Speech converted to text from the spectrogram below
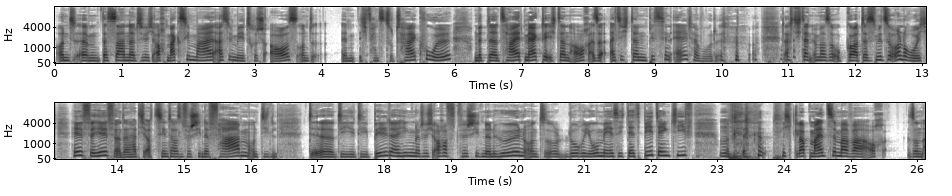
Und ähm, das sah natürlich auch maximal asymmetrisch aus und ähm, ich fand es total cool. Und mit der Zeit merkte ich dann auch, also als ich dann ein bisschen älter wurde, dachte ich dann immer so, oh Gott, das ist mir zu unruhig. Hilfe, Hilfe. Und dann hatte ich auch 10.000 verschiedene Farben und die, äh, die, die Bilder hingen natürlich auch auf verschiedenen Höhen und so Loriot-mäßig, das Bild hängt tief. Und ich glaube, mein Zimmer war auch so, ein,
